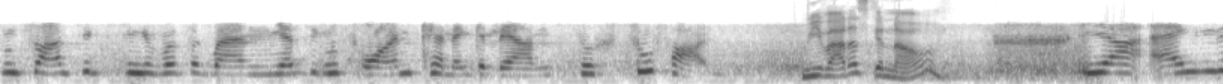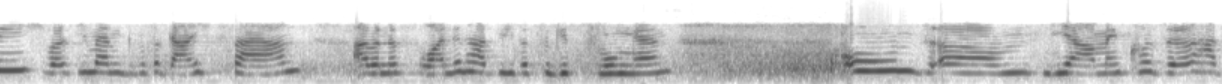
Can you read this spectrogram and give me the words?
zum 20. Geburtstag meinen jetzigen Freund kennengelernt, durch Zufall. Wie war das genau? Ja, eigentlich wollte ich meinen Geburtstag gar nicht feiern, aber eine Freundin hat mich dazu gezwungen. Und ähm, ja, mein Cousin hat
